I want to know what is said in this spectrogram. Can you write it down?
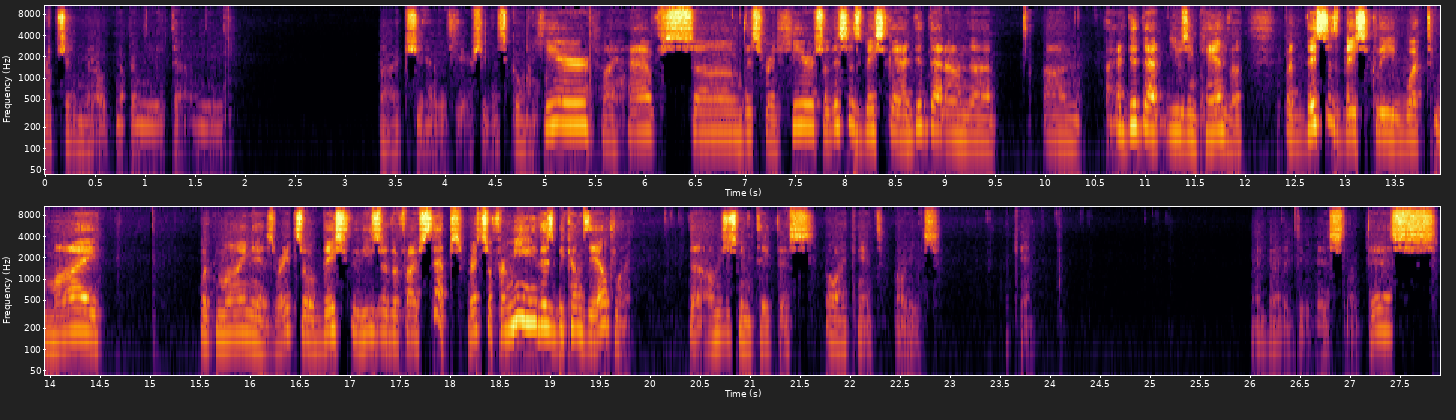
Actually I'm going to open up a new, uh, new Actually have it here. So let's go in here. I have some this right here. So this is basically I did that on the on I did that using Canva but this is basically what my what mine is right? So basically these are the five steps right? So for me this becomes the outline. I'm just going to take this. Oh I can't. Oh yes. I can't I gotta do this like this.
